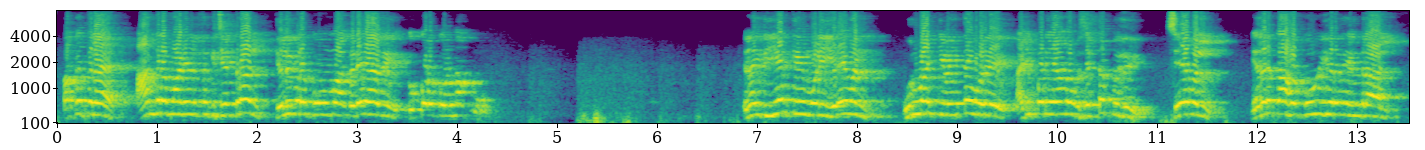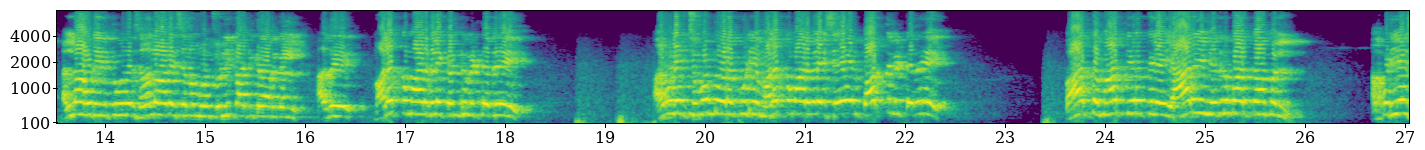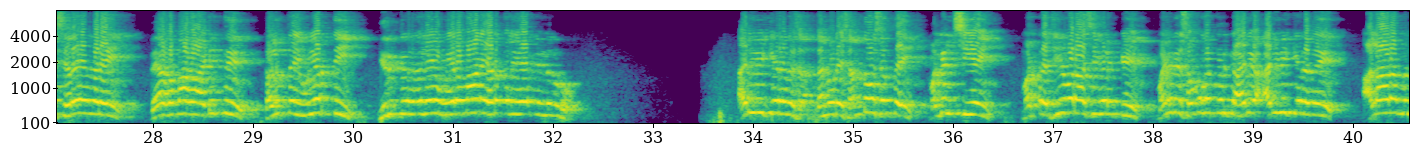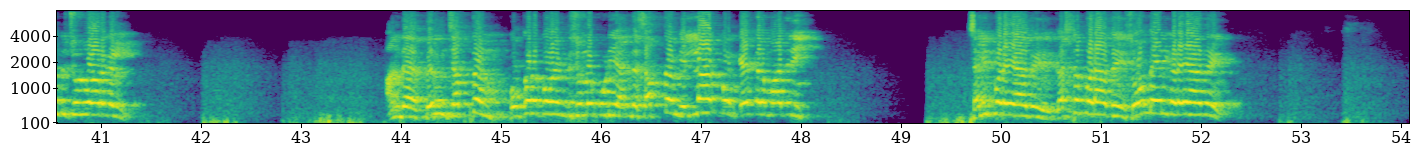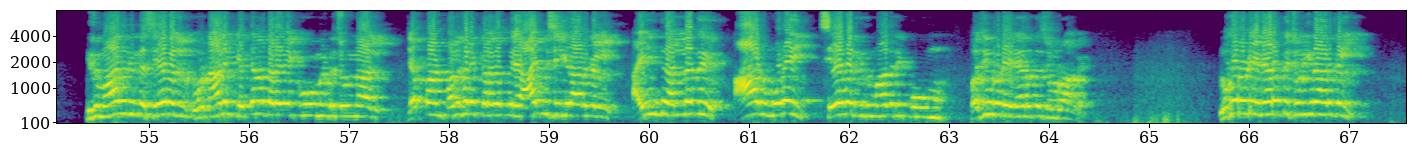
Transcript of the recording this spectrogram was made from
பக்கத்துல ஆந்திர மாநிலத்துக்கு சென்றால் தெலுங்குல கோவமா கிடையாது. கொக்கரக்கோன்னு தான் போகும் ஏன்னா இது இயற்கை மொழி. இறைவன் உருவாக்கி வைத்த ஒரு அடிப்படையான ஒரு செட்டப் இது. சேவல். எதற்காக கூவுகிறது என்றால் அல்லாஹுடைய தூதர் ஸல்லல்லாஹு செல்லும் சொல்லி காட்டுகிறார்கள் அது மலக்குமார்களை கண்டுவிட்டது. அருளை சுமந்து வரக்கூடிய மலக்குமார்களை சேவல் பார்த்து விட்டது. பார்த்த மாத்திரத்திலே யாரையும் எதிர்பார்க்காமல் அப்படியே சிறையங்களை வேகமாக அடித்து கழுத்தை உயர்த்தி இருக்கிறதுலே உயரமான இடத்துல ஏறி நின்றுகிறோம் அறிவிக்கிறது ச- தன்னுடைய சந்தோஷத்தை மகிழ்ச்சியை மற்ற ஜீவராசிகளுக்கு மனித சமூகத்திற்கு அறி அறிவிக்கிறது. அலாரம் என்று சொல்வார்கள். அந்த பெரும் சப்தம் கொக்கரக்கோ என்று சொல்லக்கூடிய அந்த சப்தம் எல்லாருக்கும் கேட்கிற மாதிரி. சளிப்படையாது கஷ்டப்படாது சோம்பேறி கிடையாது. இது மாதிரி இந்த சேவல் ஒரு நாளைக்கு எத்தனை தடவை கூவும் என்று சொன்னால் ஜப்பான் பல்கலைக்கழகத்தில் ஆய்வு செய்கிறார்கள். ஐந்து அல்லது ஆறு முறை சேவல் இது மாதிரி கூவும். பஜீருடைய நேரத்தை சொல்றாங்க. லுகருடைய நேரத்தை சொல்கிறார்கள்.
